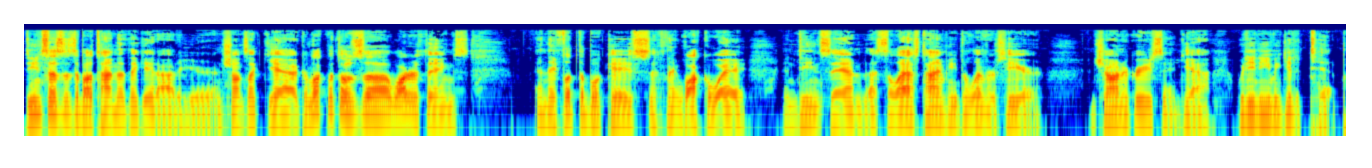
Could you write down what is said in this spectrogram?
Dean says it's about time that they get out of here, and Sean's like, Yeah, good luck with those uh, water things. And they flip the bookcase and they walk away, and Dean's saying that's the last time he delivers here. And Sean agrees, saying, Yeah, we didn't even get a tip.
